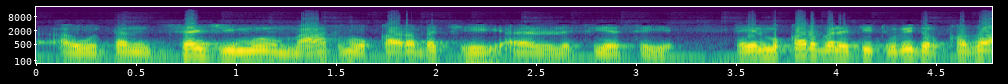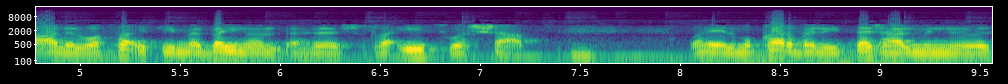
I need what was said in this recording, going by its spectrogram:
أو تنسجم مع مقاربته السياسية. هي المقاربة التي تريد القضاء على الوسائط ما بين الرئيس والشعب. وهي المقاربة التي تجعل من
